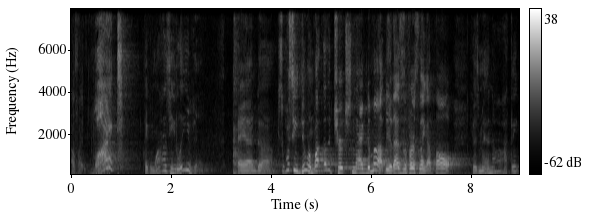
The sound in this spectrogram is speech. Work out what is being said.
I was like, "What? Like, why is he leaving?" And uh, so, what's he doing? What other church snagged him up? You know, that's the first thing I thought. He goes, "Man, no, I think."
